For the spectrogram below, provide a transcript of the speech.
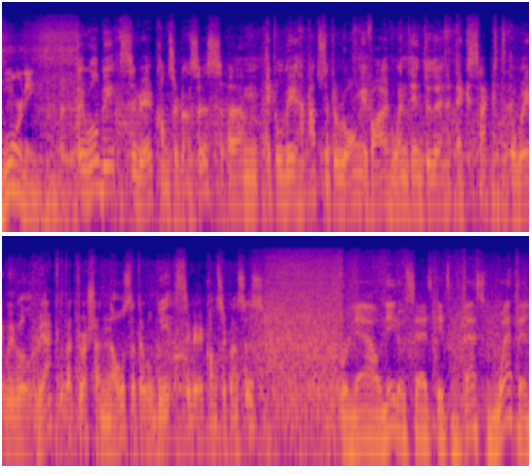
warning. There will be severe consequences. Um, it will be absolutely wrong if I went into the exact way we will react, but Russia knows that there will be severe consequences. For now, NATO says its best weapon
